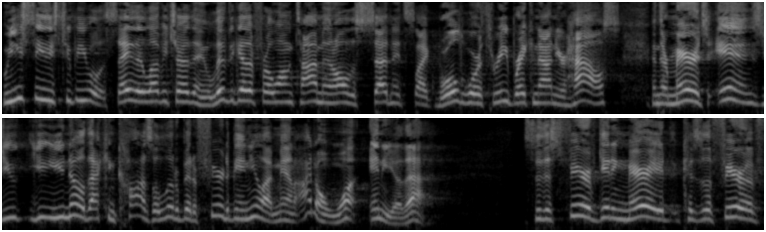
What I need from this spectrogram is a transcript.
when you see these two people that say they love each other and live together for a long time, and then all of a sudden it's like World War III breaking out in your house and their marriage ends, you, you, you know that can cause a little bit of fear to be in you. Like, man, I don't want any of that. So, this fear of getting married, because of the fear of,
